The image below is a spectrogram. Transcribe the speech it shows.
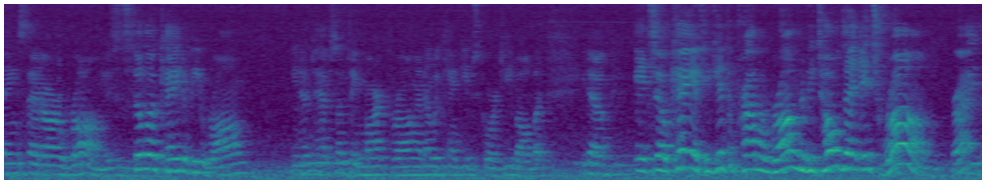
things that are wrong. Is it still okay to be wrong? You know, to have something marked wrong? I know we can't keep score T-ball, but You know, it's okay if you get the problem wrong to be told that it's wrong, right?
